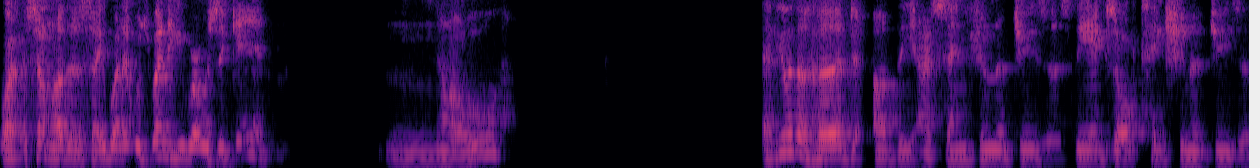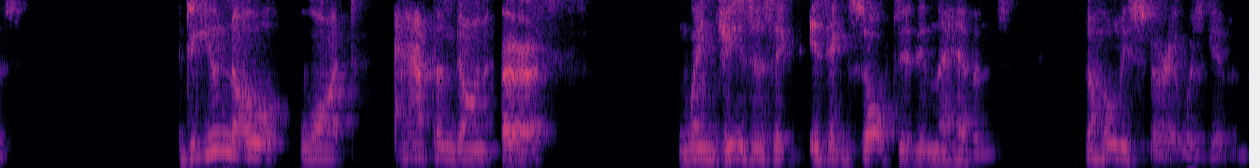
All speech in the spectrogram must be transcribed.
Well, some others say, well, it was when he rose again. No. Have you ever heard of the ascension of Jesus, the exaltation of Jesus? Do you know what happened on earth when Jesus is exalted in the heavens, the Holy Spirit was given.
